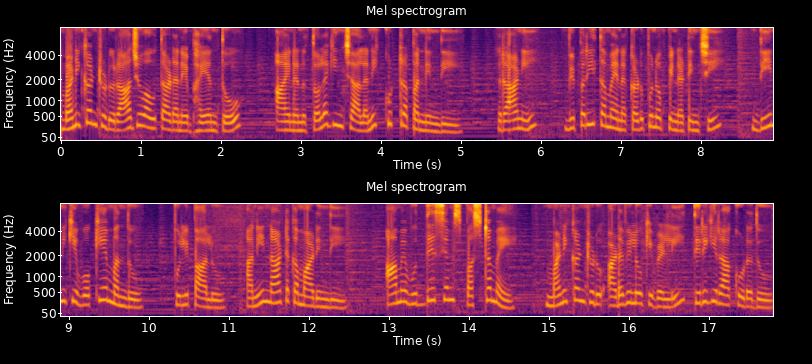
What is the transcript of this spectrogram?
మణికంఠుడు రాజు అవుతాడనే భయంతో ఆయనను తొలగించాలని కుట్ర పన్నింది. రాణి విపరీతమైన కడుపునొప్పి నటించి దీనికి ఒకే మందు పులిపాలు అని నాటకమాడింది. ఆమె ఉద్దేశ్యం స్పష్టమై. మణికంఠుడు అడవిలోకి వెళ్ళి తిరిగి రాకూడదు.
